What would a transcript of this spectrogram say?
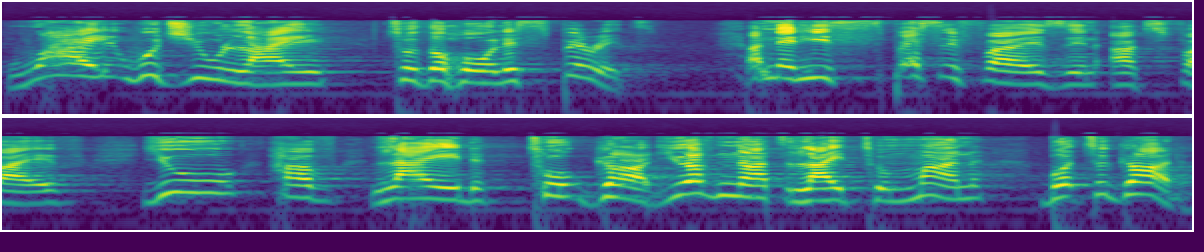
why would you lie to the Holy Spirit? And then he specifies in Acts 5, you have lied to God. You have not lied to man, but to God.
